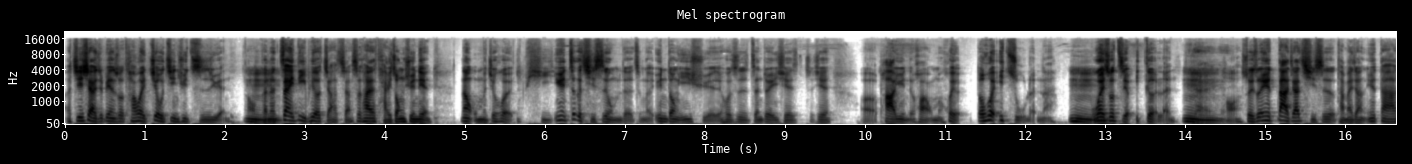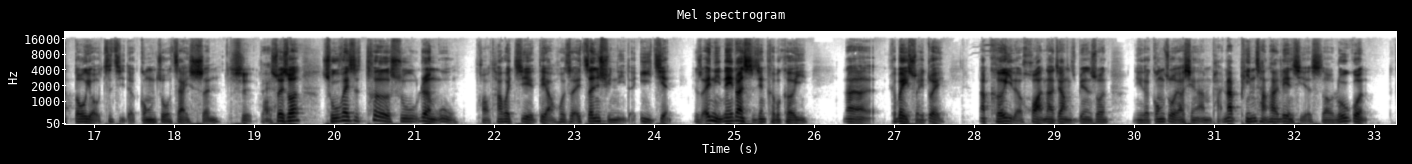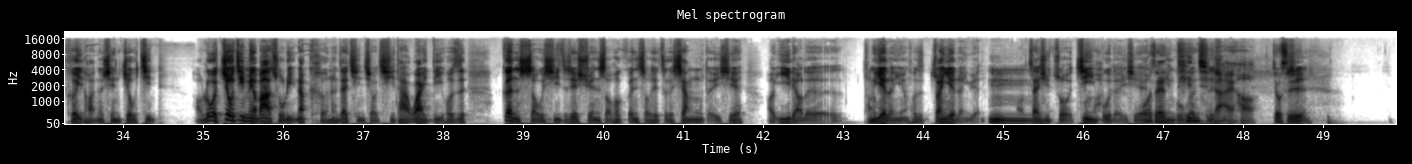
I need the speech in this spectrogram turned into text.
啊，接下来就变成说他会就近去支援哦，可能在地，譬如假假设他在台中训练，那我们就会有一批，因为这个其实我们的整个运动医学，或是针对一些这些呃帕运的话，我们会都会一组人呐，嗯，不会说只有一个人，嗯，好，所以说因为大家其实坦白讲，因为大家都有自己的工作在身，是，所以说。除非是特殊任务，好，他会借调，或者说，哎，征询你的意见，就说，哎，你那段时间可不可以？那可不可以随队？那可以的话，那这样子，变成说，你的工作要先安排。那平常他练习的时候，如果可以的话，那先就近。好，如果就近没有办法处理，那可能再请求其他外地，或是更熟悉这些选手，或更熟悉这个项目的一些哦医疗的同业人员或者专业人员，嗯，再去做进一步的一些评估。听起来哈，就是。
